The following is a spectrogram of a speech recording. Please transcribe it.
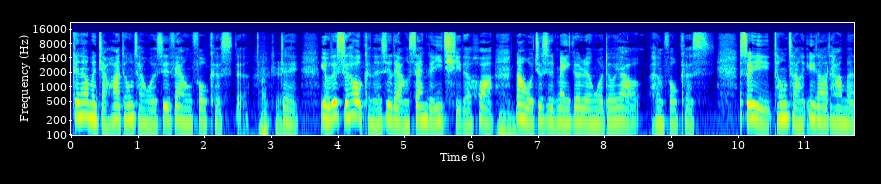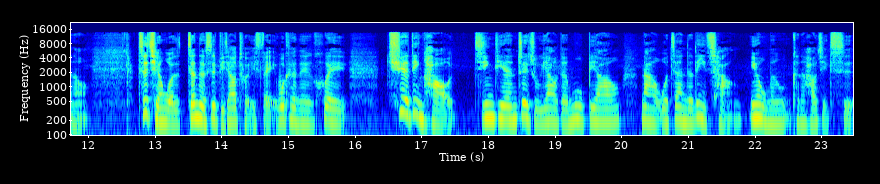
跟他们讲话，通常我是非常 focus 的。OK，对，有的时候可能是两三个一起的话，那我就是每个人我都要很 focus，所以通常遇到他们哦，之前我真的是比较颓废，我可能会确定好今天最主要的目标，那我站的立场，因为我们可能好几次，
